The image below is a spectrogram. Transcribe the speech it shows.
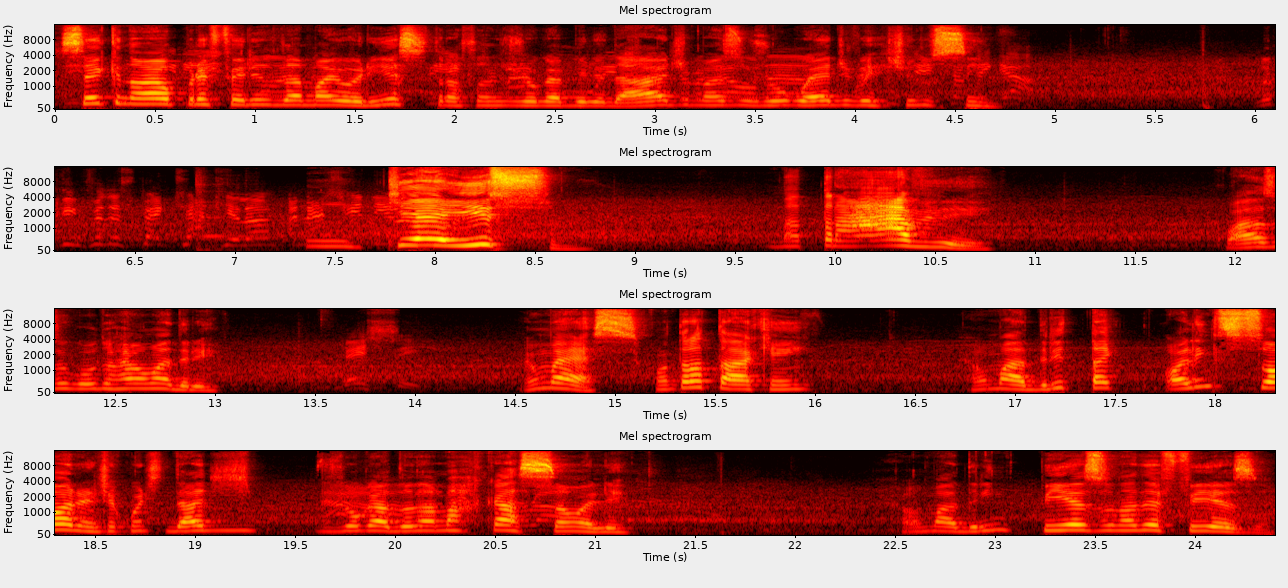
Sei que não é o preferido da maioria se tratando de jogabilidade, mas o jogo é divertido sim. O que é isso? Na trave! Quase o gol do Real Madrid. É o Messi. Contra-ataque, hein? Real Madrid tá... Olhem só, gente, a quantidade de jogador na marcação ali. Real Madrid em peso na defesa.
